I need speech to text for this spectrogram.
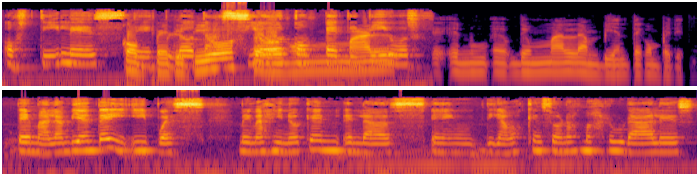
hostiles, de explotación, competitivos. Eh, de un mal ambiente competitivo. De mal ambiente y, y pues me imagino que en, en, las, en, digamos que en zonas más rurales,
